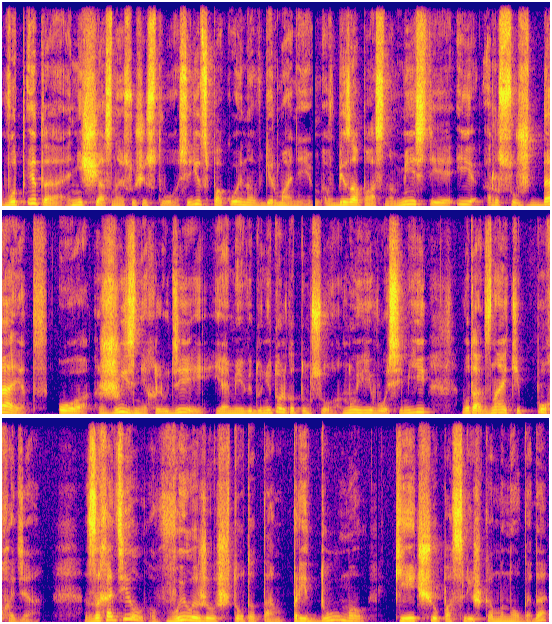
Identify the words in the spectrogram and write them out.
Вот это несчастное существо сидит спокойно в Германии, в безопасном месте и рассуждает о жизнях людей, я имею в виду не только Тумсо, но и его семьи, вот так, знаете, походя. Захотел, выложил что-то там, придумал, кетчупа слишком много, да?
